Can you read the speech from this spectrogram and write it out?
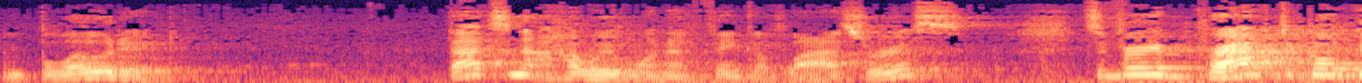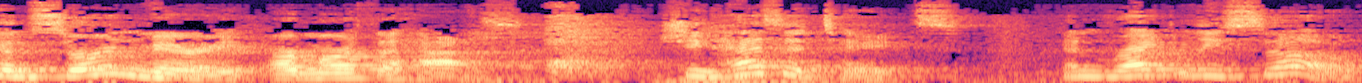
and bloated. That's not how we want to think of Lazarus. It's a very practical concern Mary or Martha has. She hesitates, and rightly so.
